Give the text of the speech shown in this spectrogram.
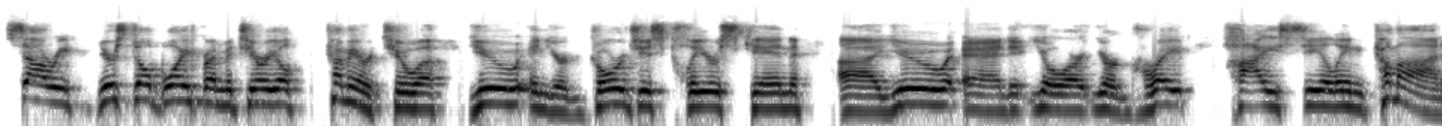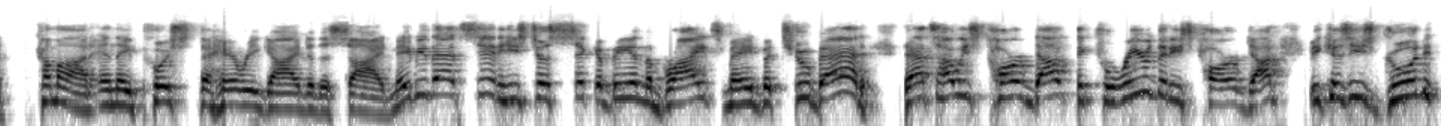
sorry, you're still boyfriend material. Come here, Tua. You and your gorgeous clear skin, uh, you and your your great high ceiling. Come on, come on. And they push the hairy guy to the side. Maybe that's it. He's just sick of being the bridesmaid, but too bad. That's how he's carved out the career that he's carved out because he's good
